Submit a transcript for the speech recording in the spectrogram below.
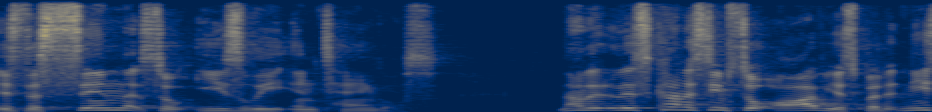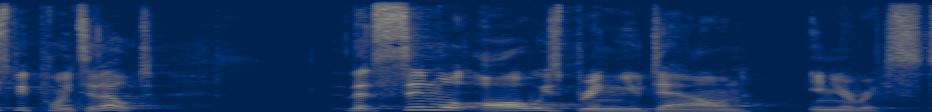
is the sin that so easily entangles. Now, this kind of seems so obvious, but it needs to be pointed out that sin will always bring you down in your race.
